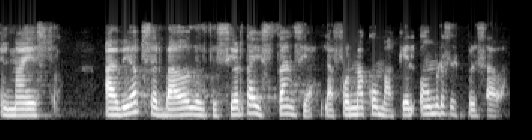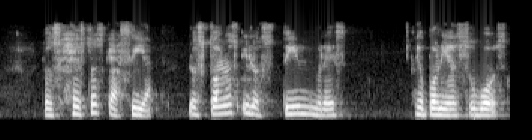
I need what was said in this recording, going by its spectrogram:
el maestro, había observado desde cierta distancia la forma como aquel hombre se expresaba, los gestos que hacía, los tonos y los timbres que ponía en su voz,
